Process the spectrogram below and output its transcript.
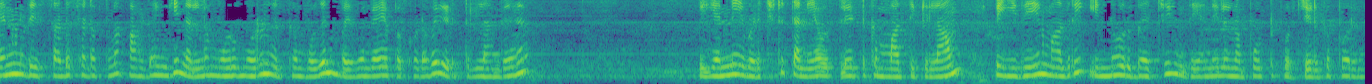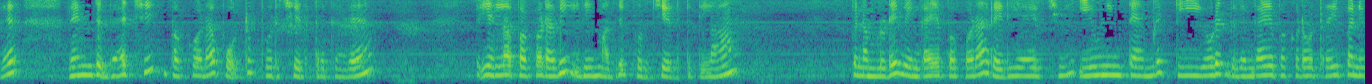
எண்ணெயுடைய சடசடப்பெல்லாம் அடங்கி நல்லா மொறு மொறுன்னு இருக்கும்போது நம்ம வெங்காய பக்கோடாவை எடுத்துடலாங்க. இப்போ எண்ணெயை வடிச்சிட்டு தனியாக ஒரு பிளேட்டுக்கு மாற்றிக்கலாம் இப்போ இதே மாதிரி இன்னொரு பேட்ச்சு இந்த எண்ணெயில் நான் போட்டு பொறிச்சு எடுக்க போகிறேங்க ரெண்டு பேட்ச்சு பக்கோடா போட்டு பொறிச்சு எடுத்துருக்கேங்க. இப்போ எல்லா பக்கோடாவையும் இதே மாதிரி பொறிச்சு எடுத்துக்கலாம். இப்போ நம்மளுடைய வெங்காய பக்கோடா ரெடி ஆயிடுச்சுங்க ஈவினிங் டைமில் டீயோட இந்த வெங்காய பக்கோடாவை ட்ரை பண்ணி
